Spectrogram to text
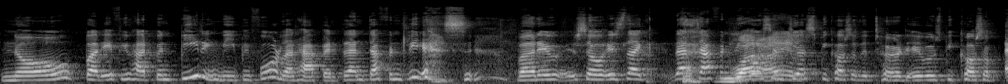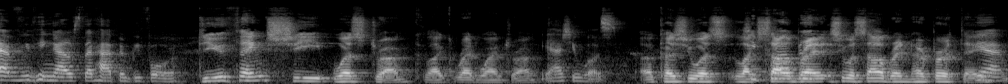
no, but if you had been beating me before that happened, then definitely yes. But it, so it's like, that definitely What wasn't am- just because of the turd, it was because of everything else that happened before. Do you think she was drunk, like red wine drunk? Yeah, she was. Uh, because she was like She celebrating she was celebrating her birthday Yeah.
